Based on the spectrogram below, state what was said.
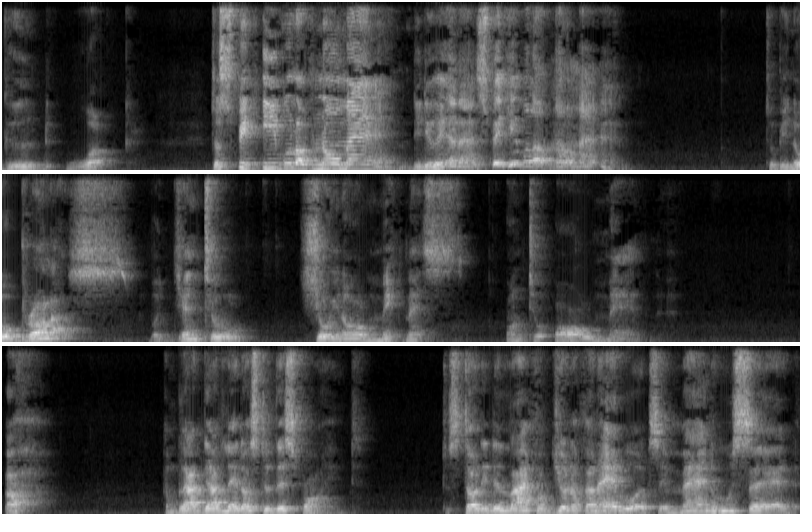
good work, to speak evil of no man. Did you hear that? Speak evil of no man. To be no brawlers, but gentle, showing all meekness unto all men. Oh, I'm glad God led us to this point to study the life of Jonathan Edwards, a man who said,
